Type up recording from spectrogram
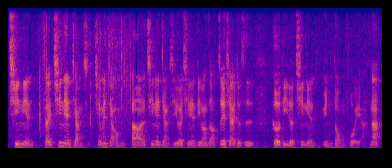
青年在青年讲前面讲我们办完了青年讲习会、青年地方找，接下来就是各地的青年运动会啊，那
